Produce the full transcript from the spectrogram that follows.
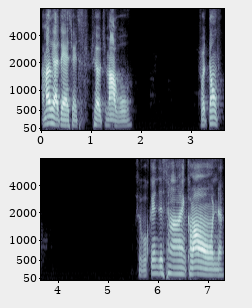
I might have to answer until tomorrow. But don't. So look in this time. Come on.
